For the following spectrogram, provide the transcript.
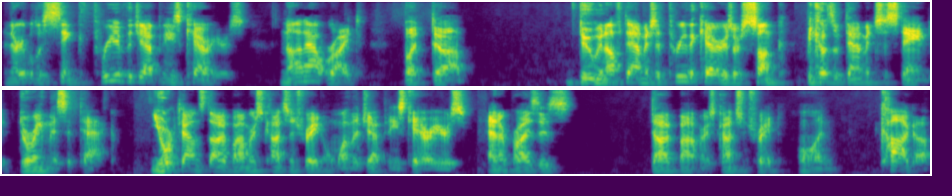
And they're able to sink three of the Japanese carriers, not outright, but uh, do enough damage that three of the carriers are sunk because of damage sustained during this attack. Yorktown's dive bombers concentrate on one of the Japanese carriers. Enterprise's dive bombers concentrate on Kaga.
